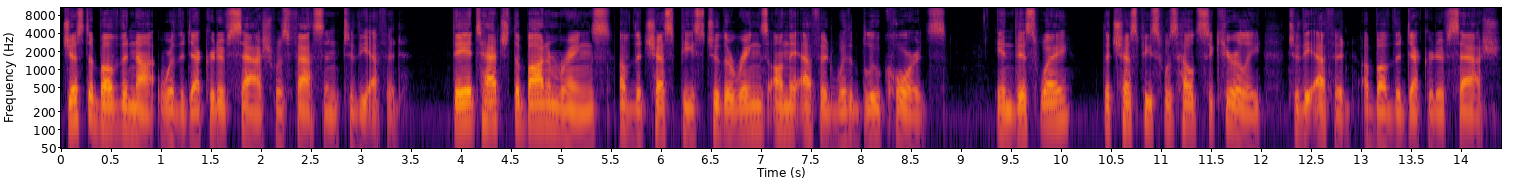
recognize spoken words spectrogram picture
just above the knot where the decorative sash was fastened to the ephod. They attached the bottom rings of the chest piece to the rings on the ephod with blue cords. In this way, the chest piece was held securely to the ephod above the decorative sash.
